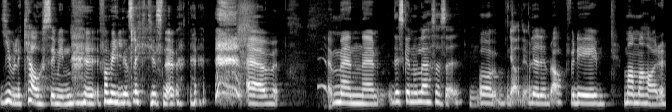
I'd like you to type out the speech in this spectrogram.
julkaos i min familj och släkt just nu. Ehm, men eh, det ska nog lösa sig. Och Mm. Ja, det blir det bra. För det är, mamma har,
